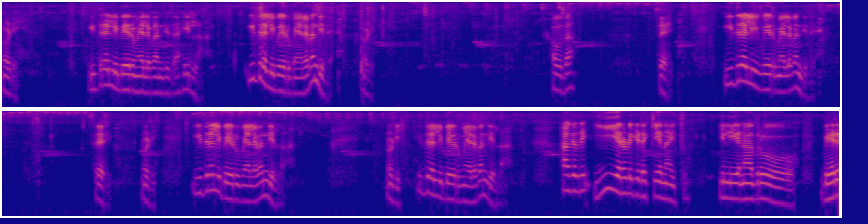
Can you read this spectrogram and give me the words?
ನೋಡಿ. ಇದರಲ್ಲಿ ಬೇರು ಮೇಲೆ ಬಂದಿದ? ಇಲ್ಲ. ಇದರಲ್ಲಿ ಬೇರು ಮೇಲೆ ಬಂದಿದೆ. ನೋಡಿ. ಹೌದಾ? ಸರಿ. ಇದರಲ್ಲಿ ಬೇರು ಮೇಲೆ ಬಂದಿದೆ. ಸರಿ. ನೋಡಿ. ಇದರಲ್ಲಿ ಬೇರು ಮೇಲೆ ಬಂದಿಲ್ಲ. ನೋಡಿ, ಇದರಲ್ಲಿ ಬೇರು ಮೇಲೆ ಬಂದಿಲ್ಲ. ಹಾಗಾದರೆ ಈ ಎರಡು ಗಿಡಕ್ಕೆ ಏನಾಯಿತು? ಇಲ್ಲಿ ಏನಾದರೂ ಬೇರೆ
